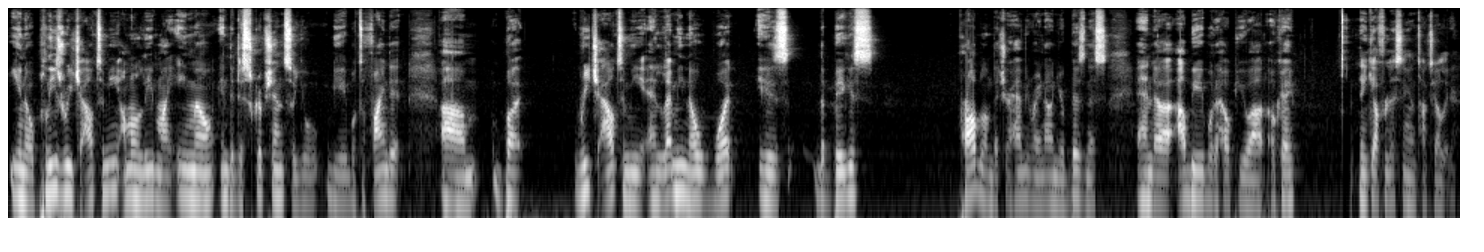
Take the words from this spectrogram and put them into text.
you know, please reach out to me. I'm going to leave my email in the description so you'll be able to find it. Um, but reach out to me and let me know what is the biggest problem that you're having right now in your business and uh, i'll be able to help you out okay thank y'all for listening and talk to y'all later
